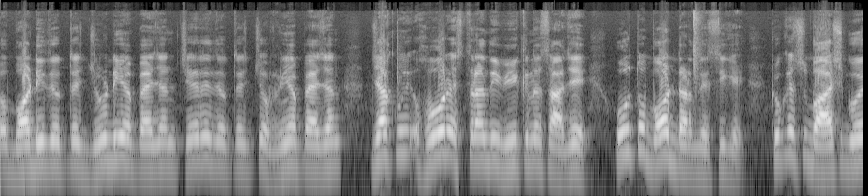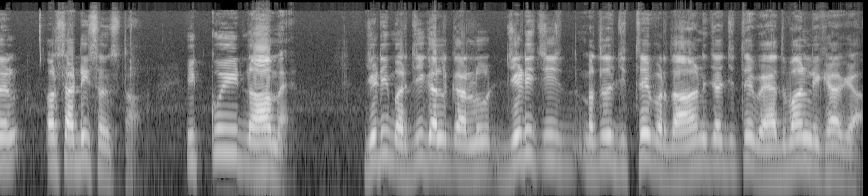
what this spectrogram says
ਬਾਡੀ ਦੇ ਉੱਤੇ ਜੁੜੀਆਂ ਪੈ ਜਾਣ, ਚਿਹਰੇ ਦੇ ਉੱਤੇ ਝੁਰੜੀਆਂ ਪੈ ਜਾਣ ਜਾਂ ਕੋਈ ਹੋਰ ਇਸ ਤਰ੍ਹਾਂ ਦੀ ਵੀਕਨੈਸ ਆ ਜੇ, ਉਹ ਤੋਂ ਬਹੁਤ ਡਰਦੇ ਸੀਗੇ, ਕਿਉਂਕਿ ਸੁਭਾਸ਼ ਗੋਇਲ ਔਰ ਸਾਡੀ ਸੰਸਥਾ ਇੱਕੋ ਹੀ ਨਾਮ ਹੈ। ਜਿਹੜੀ ਮਰਜ਼ੀ ਗੱਲ ਕਰ ਲਓ, ਜਿਹੜੀ ਚੀਜ਼ ਮਤਲਬ ਜਿੱਥੇ ਵਰਦਾਨ ਜਾਂ ਜਿੱਥੇ ਵੈਦਵਾਨ ਲਿਖਿਆ ਗਿਆ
